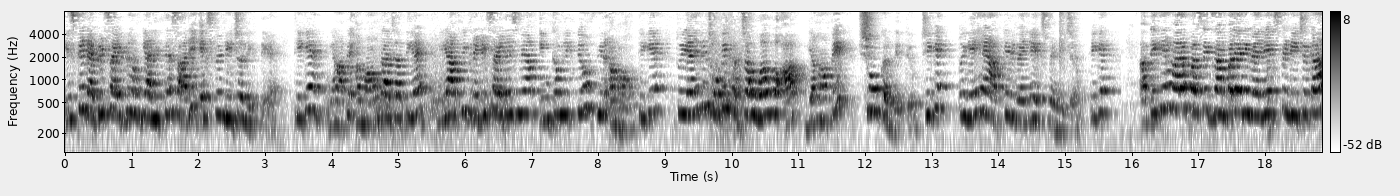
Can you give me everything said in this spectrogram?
इसके डेबिट साइड में हम क्या लिखते हैं? सारे एक्सपेंडिचर लिखते हैं, ठीक है? यहाँ पे अमाउंट आ जाती है। ये आपकी क्रेडिट साइड है, इसमें आप इनकम लिखते हो, फिर अमाउंट ठीक है? तो यानी कि जो भी खर्चा हुआ, वो आप यहाँ पे शो कर देते हो, ठीक है? तो ये है आपके रिवेन्यू एक्सपेंडिचर ठीक है? अब देखिए हमारा फ़र्स्ट एग्ज़ाम्पल है रिवेन्यू एक्सपेंडिचर का।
